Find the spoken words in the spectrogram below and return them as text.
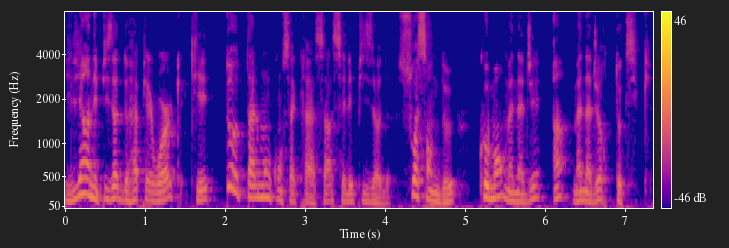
il y a un épisode de Happy Work qui est totalement consacré à ça, c'est l'épisode 62 Comment manager un manager toxique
